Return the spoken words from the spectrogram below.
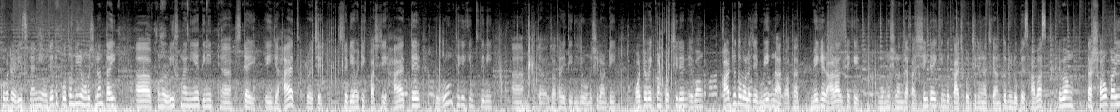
খুব একটা রিস্ক নেননি এবং যেহেতু প্রথম দিনের অনুশীলন, তাই কোনো রিস্ক না নিয়ে তিনি এই যে হায়াত রয়েছে, স্টেডিয়ামের ঠিক পাশে সেই হায়াতের রুম থেকে কিন্তু তিনি যথারীতি নিজের অনুশীলনটি পর্যবেক্ষণ করছিলেন এবং কার্যত বলে যে মেঘনাথ অর্থাৎ মেঘের আড়াল থেকে অনুশীলন দেখা, সেইটাই কিন্তু কাজ করছিলেন আজকে আন্তনি লোপেস হাবাস এবং তার সহকারী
